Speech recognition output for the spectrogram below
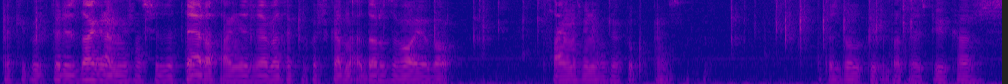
Takiego, który zagram już na szydle teraz, a nie że będę kogoś szukał do rozwoju, bo Simon zmienił w ogóle klub. Bo jest, był, to jest piłkarz,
